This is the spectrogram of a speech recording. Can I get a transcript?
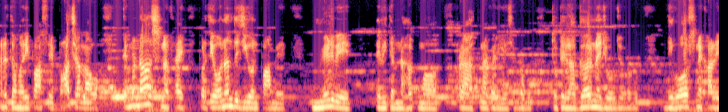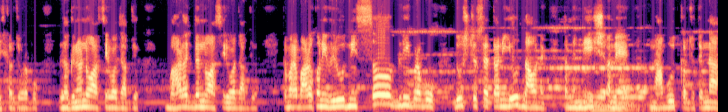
અને તમારી પાસે પાછા લાવો. તેમનો નાશ ન થાય, પણ તેઓ આનંદ જીવન પામે, મેળવે એવી તેમના હકમાં પ્રાર્થના કરીએ છીએ પ્રભુ. તૂટેલા ઘરને જોડજો પ્રભુ. ડિવોર્સને ખાલી જ કરજો પ્રભુ. લગ્નનો આશીર્વાદ આપજો. બાળકધનનો આશીર્વાદ આપજો. તમારા બાળકોની વિરુદ્ધની સગળી પ્રભુ, દુષ્ટ સત્તાની યોજનાઓને તમે નિશ અને નાબૂદ કરજો. તેમના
